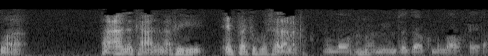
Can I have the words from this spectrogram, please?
وأعانك على ما فيه عفتك وسلامتك. اللهم آمين. جزاكم الله خيرا.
